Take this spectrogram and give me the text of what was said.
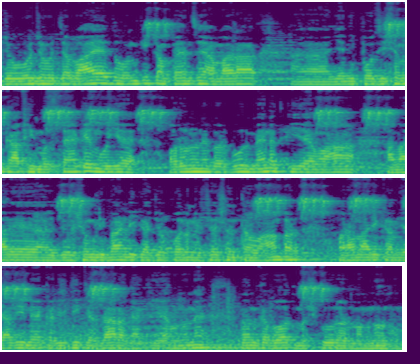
जो, वो जो जब आए तो उनकी कंपेन से हमारा यानी पोजीशन काफ़ी मुस्तकम हुई है और उन्होंने भरपूर मेहनत की है। वहाँ हमारे जो शुंगली बांडी का जो पोलिंग स्टेशन था, वहाँ पर और हमारी कामयाबी में कलीदी किरदार अदा किया है। उन्होंने, मैं उनका बहुत मशहूर और ममनून हूँ।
